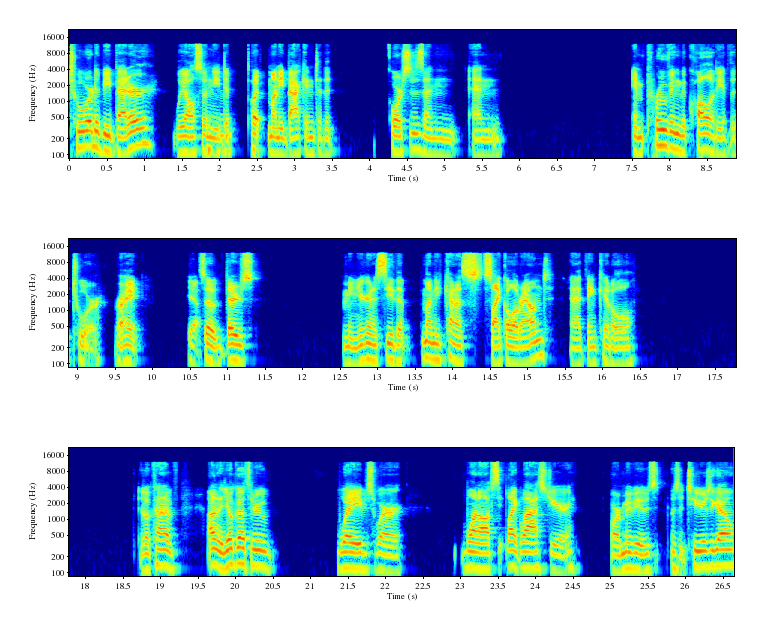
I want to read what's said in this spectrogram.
tour to be better. We also need hmm to put money back into the courses and and improving the quality of the tour, right? Yeah. So there's I mean, you're going to see the money kind of cycle around and I think it'll it'll kind of I don't know, you'll go through waves where one off like last year or maybe it was was it 2 years ago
